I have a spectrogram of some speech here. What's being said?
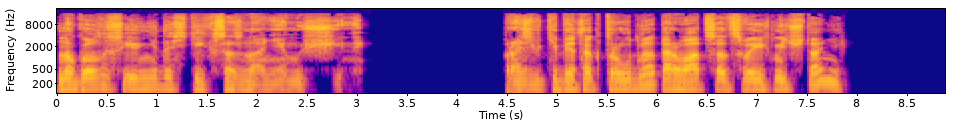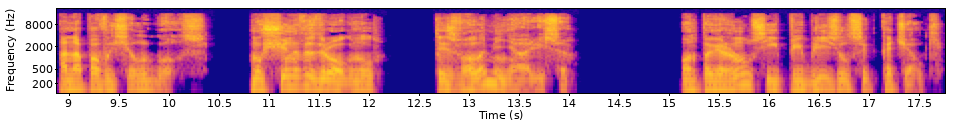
Но голос ее не достиг сознания мужчины. «Разве тебе так трудно оторваться от своих мечтаний?» Она повысила голос. Мужчина вздрогнул. «Ты звала меня, Алиса?» Он повернулся и приблизился к качалке.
